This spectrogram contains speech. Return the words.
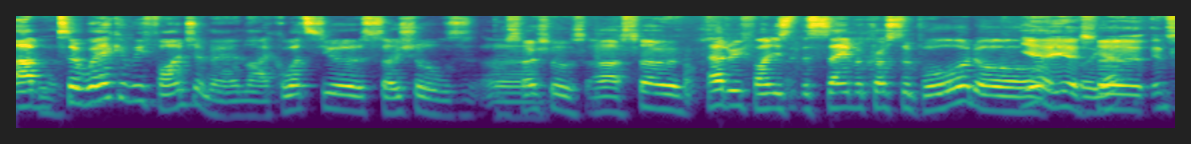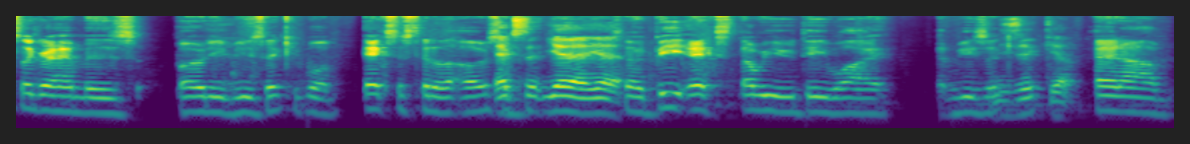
Um, Yeah. so where can we find you, man? Like, what's your socials? Uh, Socials. Uh, so How do we find? Is it the same across the board, or yeah, yeah. or, So Instagram is Bowdy Music. Well, X instead of the O. So, excellent. Yeah, yeah. so B X W D Y music. Music, yeah. And um,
